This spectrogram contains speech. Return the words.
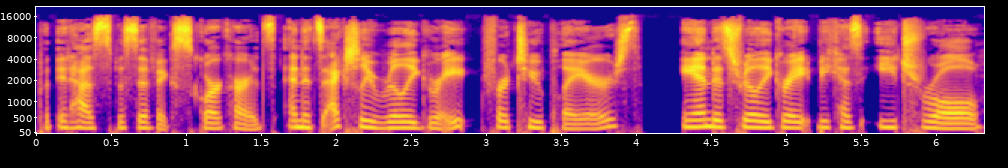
but it has specific scorecards. And it's actually really great for two players. And it's really great because each roll,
